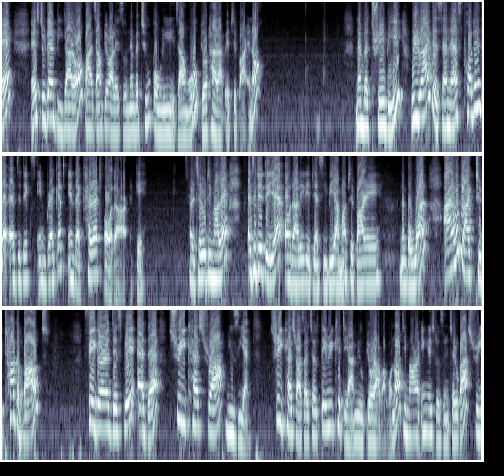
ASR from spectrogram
တယ်။အဲ student B ကတော့ဘာအကြောင်းပြောရလဲဆို number 2ပုံလေးတွေအကြောင်းကိုပြောထားတာပဲဖြစ်ပါတယ်เนาะ။ Number 3B rewrite the sentence putting the adjectives in bracket in the correct order. Okay. အဲ့တော့ကျွန်တော်ဒီမှာလဲ adjective တွေရဲ့ order လေးတွေပြန်စီပေးရမှာဖြစ်ပါတယ်။ Number 1 I would like to talk about figure display at the Sri Khasra Museum. Sri Khasra ဆိုတော့ကျွန်တော် theory kit တရားမျိုးပြောတာပါဗောနော်ဒီမှာတော့ English လို့ဆိုရင်ကျွန်တော်က Sri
